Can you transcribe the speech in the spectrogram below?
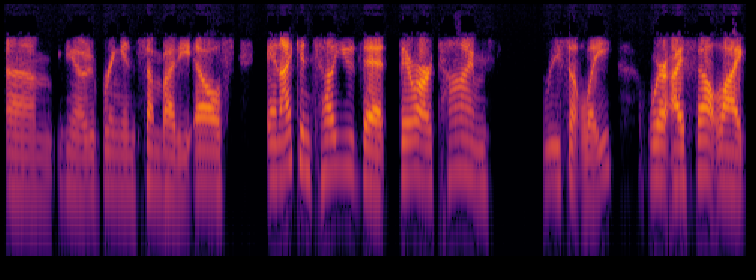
um, you know, to bring in somebody else. And I can tell you that there are times recently where I felt like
